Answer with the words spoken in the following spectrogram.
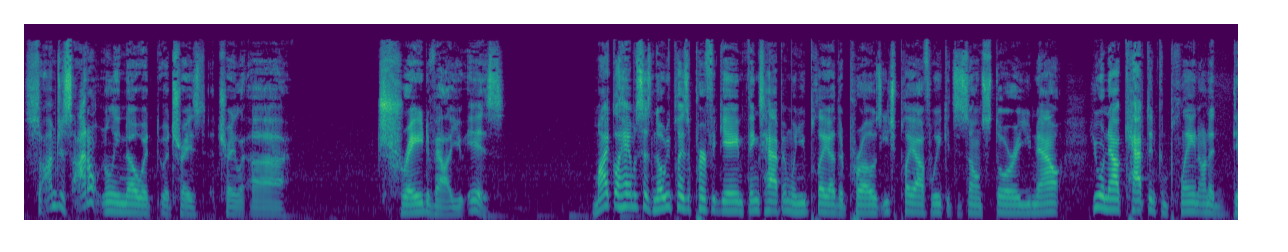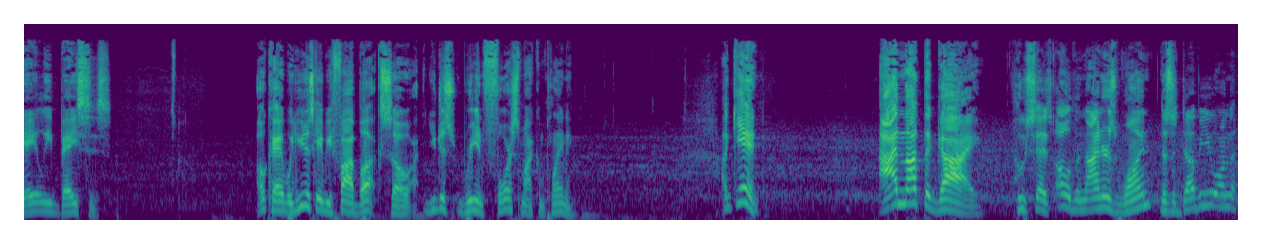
So I'm just I don't really know what what trade uh, trade value is. Michael Hamlin says nobody plays a perfect game. Things happen when you play other pros. Each playoff week, it's its own story. You now you are now Captain Complain on a daily basis. Okay, well you just gave me five bucks, so you just reinforced my complaining. Again, I'm not the guy who says, "Oh, the Niners won. There's a W on the."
